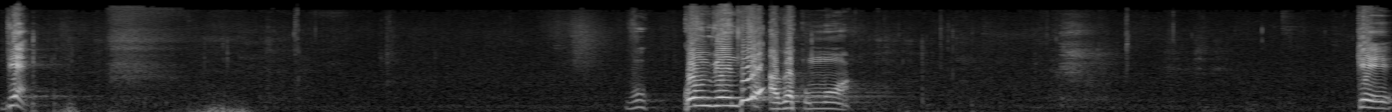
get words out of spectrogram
Bien. Vous conviendrez avec moi que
